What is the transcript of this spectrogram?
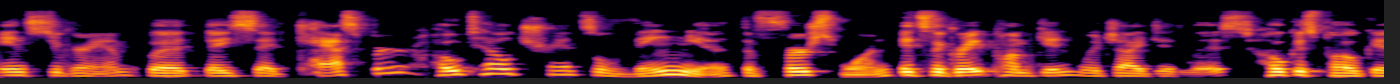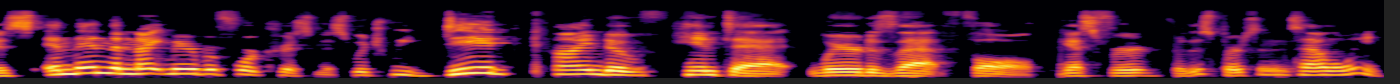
Instagram, but they said Casper, Hotel Transylvania, the first one. It's The Great Pumpkin, which I did list, Hocus Pocus, and then The Nightmare Before Christmas, which we did kind of hint at. Where does that fall? I guess for for this person, it's Halloween.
